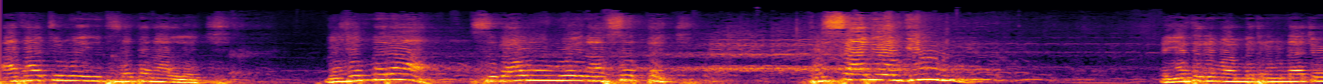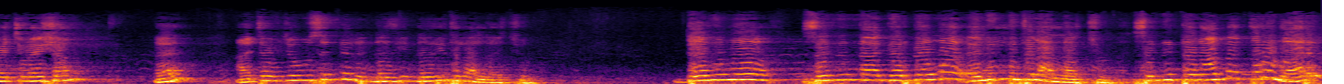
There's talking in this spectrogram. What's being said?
ጣፋጩን ወይን ትሰጠናለች። መጀመሪያ ስጋውን ወይን አሰጠች። ፍጻሜው ግን እየተደማመጥን የምናጨበጭበው አይሻልም? አጨብጭቡ ስንል እንደዚህ እንደዚህ ትላላችሁ፣ ደግሞ ስንናገር ደግሞ እልል ትላላችሁ። ስንደማመጥ ጥሩ ነው አይደል?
